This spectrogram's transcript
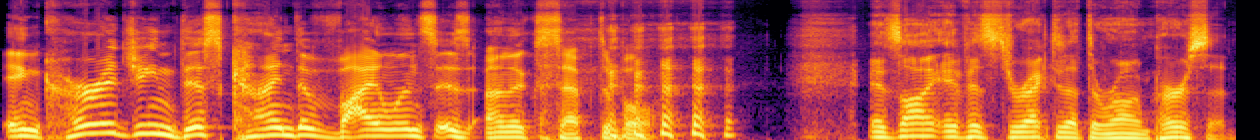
Encouraging this kind of violence is unacceptable. As long if it's directed at the wrong person.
